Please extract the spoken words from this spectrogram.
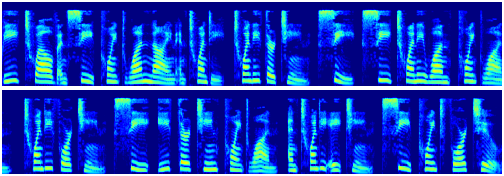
B12 and C.19 and 20, 2013, C. C21.1, 2014, C. E13.1, and 2018, C.42,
